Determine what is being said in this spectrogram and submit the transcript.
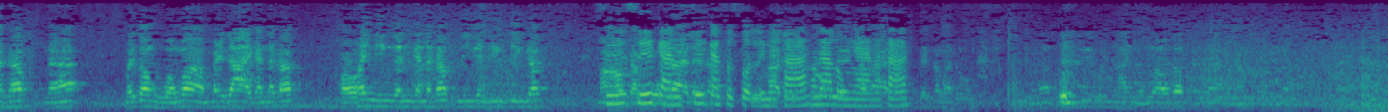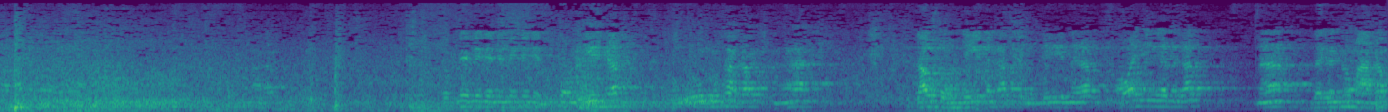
นะครับนะฮะไม่ต้องห่วงว่าไม่ได้กันนะครับ ขอให้มีเงินกันนะครับ มีเงินจริง ๆ ครับมาซื้อเาบซื้อกันผมได้ซื้อกันครับสดๆเลยนะคะอ่หน้าโรงงานนะคะ เดินเข้ามาดูนะครับนี่คนงานของเราครับ นี่นี่นี่นี่นี่นี่ส่งจีนครับดูดูท่านครับนะฮะเราส่งจีนนะครับส่งจีนนะครับขอให้มีเงินนะครับ นะเดินกันเข้ามาครับ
